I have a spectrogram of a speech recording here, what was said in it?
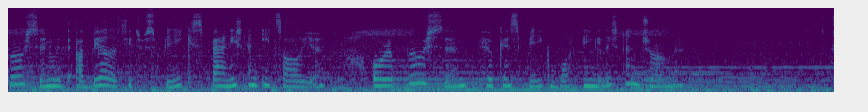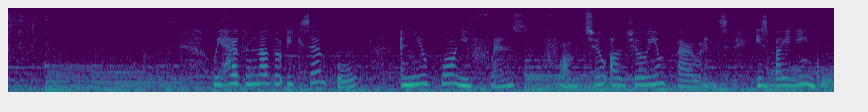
person with the ability to speak Spanish and Italian, or a person who can speak both English and German. We have another example. A newborn in France from two Algerian parents is bilingual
